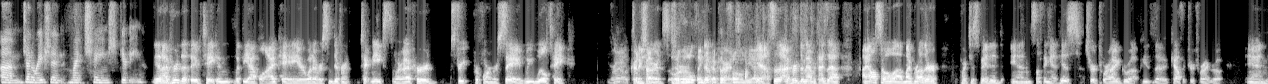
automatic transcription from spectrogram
um, generation might change giving. Yeah, and I've heard that they've taken with the Apple iPay or whatever some different techniques where I've heard street performers say we will take you know, So credit just have- cards have or the little thing debit up to their cards. phone. Yeah. Yeah, so I've heard them advertise that. I also, uh, my brother participated in something at his church where I grew up, he, the Catholic church where I grew up, and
